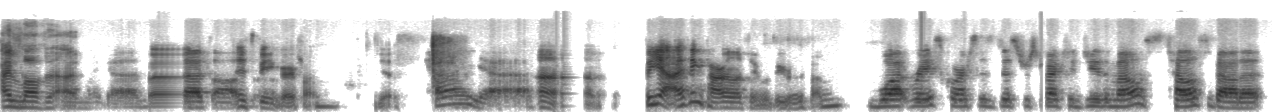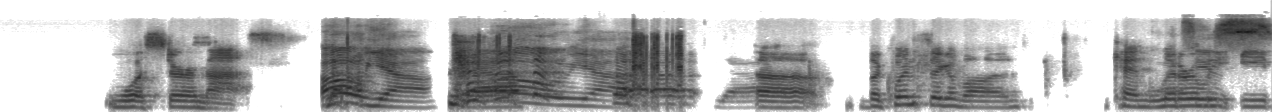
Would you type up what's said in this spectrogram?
I love that. Oh my god. But That's awesome. It's being very fun. Yes. Oh yeah. Um, but yeah, I think powerlifting would be really fun. What race courses disrespected you the most? Tell us about it. Worcester, Mass. Oh yeah. Yeah. Oh yeah. yeah. Uh, the Quinsigamond can literally He's- eat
